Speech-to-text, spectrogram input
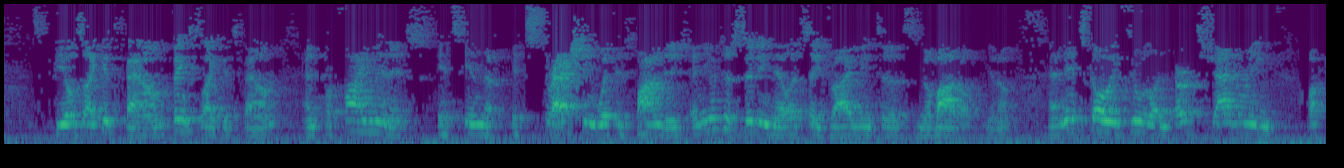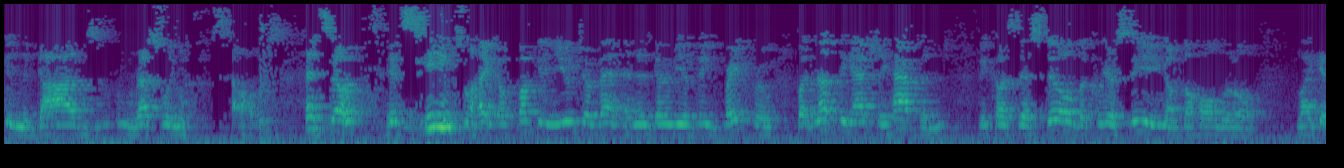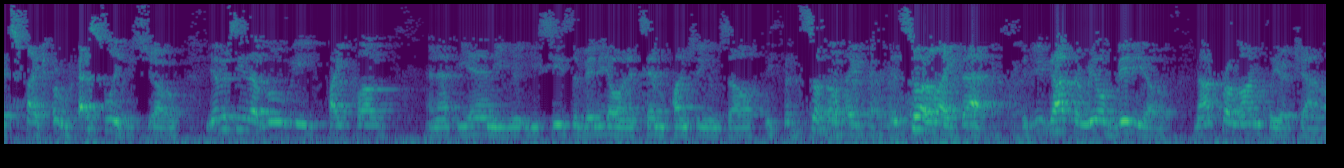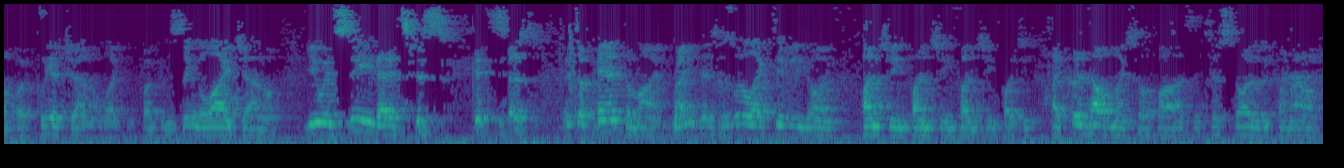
feels like it's bound, thinks like it's bound, and for five minutes it's in the it's thrashing with its bondage, and you're just sitting there, let's say driving to Novato, you know, and it's going through an earth shattering fucking the gods wrestling with themselves. And so it seems like a fucking huge event and there's going to be a big breakthrough, but nothing actually happened because there's still the clear seeing of the whole little like it's like a wrestling show. You ever see that movie Fight Club? And at the end, he, he sees the video and it's him punching himself. it's sort of like it's sort of like that. If you got the real video, not from Unclear Channel, but Clear Channel, like fucking Single Eye Channel, you would see that it's just it's just it's a pantomime, right? There's this little activity going, punching, punching, punching, punching. I couldn't help myself, Oz. It just started to come out,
